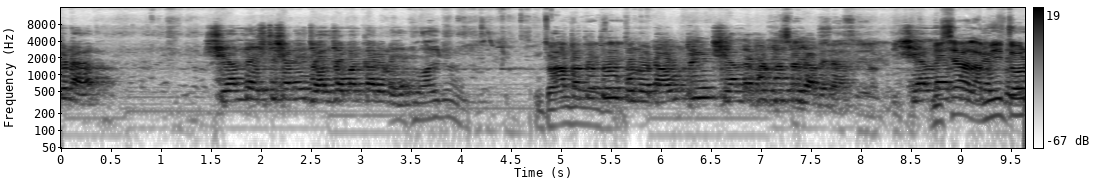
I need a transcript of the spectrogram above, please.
ঘোষণা শিয়ালদা স্টেশনে জল জমার কারণে জল আপাতত কোনো ডাউন ট্রেন শিয়ালদা পর্যন্ত যাবে না। শিয়ালদা বিশাল আমি তোর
